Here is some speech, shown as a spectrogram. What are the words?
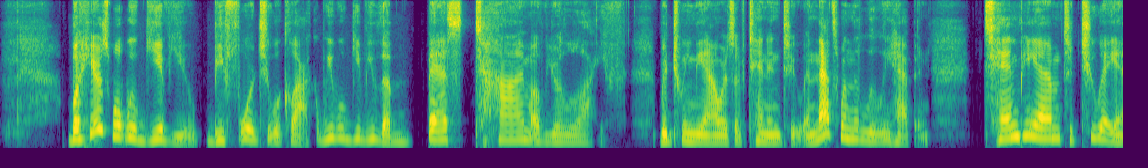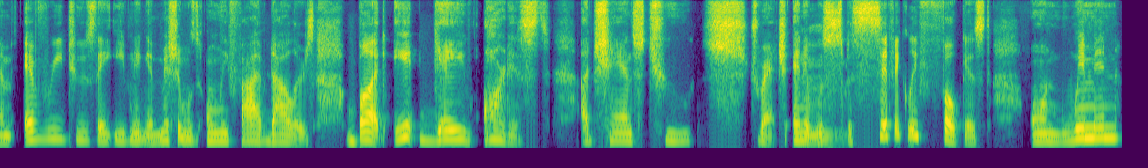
But here's what we'll give you before two o'clock we will give you the best time of your life between the hours of 10 and 2. And that's when the Lily happened. 10 p.m. to 2 a.m. every Tuesday evening. Admission was only $5, but it gave artists a chance to stretch. And it mm. was specifically focused on women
